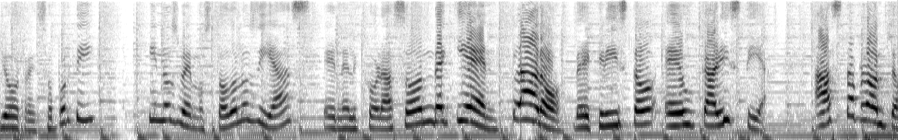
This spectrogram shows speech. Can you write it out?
yo rezo por ti y nos vemos todos los días en el corazón de quién? Claro, de Cristo Eucaristía. Hasta pronto.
